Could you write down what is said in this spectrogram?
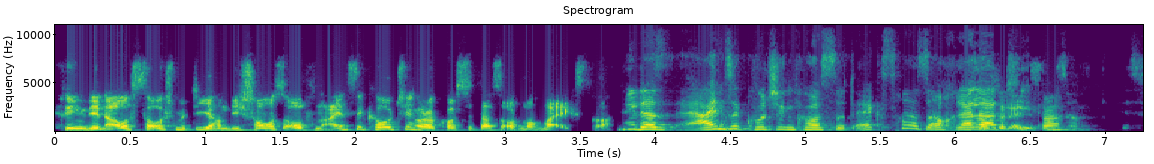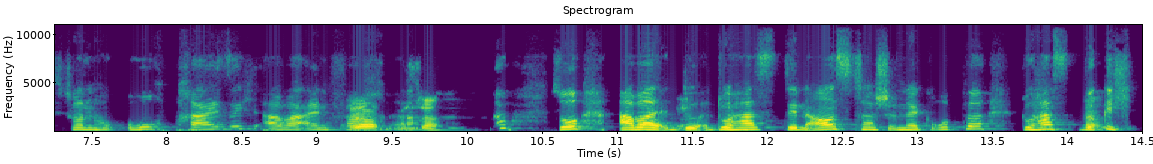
kriegen den Austausch mit dir, haben die Chance auf ein Einzelcoaching oder kostet das auch nochmal extra? Nee, das Einzelcoaching kostet extra, ist auch relativ, also ist schon hochpreisig, aber einfach. Ja, ähm, so, aber du, du hast den Austausch in der Gruppe, du hast wirklich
